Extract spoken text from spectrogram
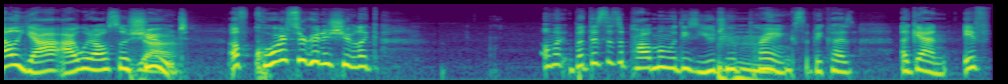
Hell yeah, I would also Yeah. shoot. Of course you're gonna shoot. Like oh my but this is a problem with these YouTube Mm-hmm. pranks because again, if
